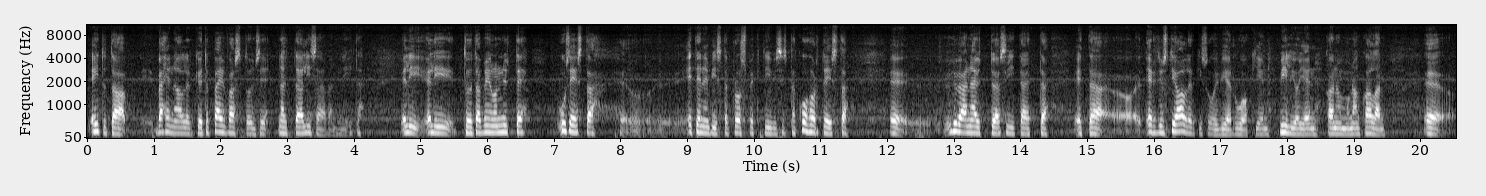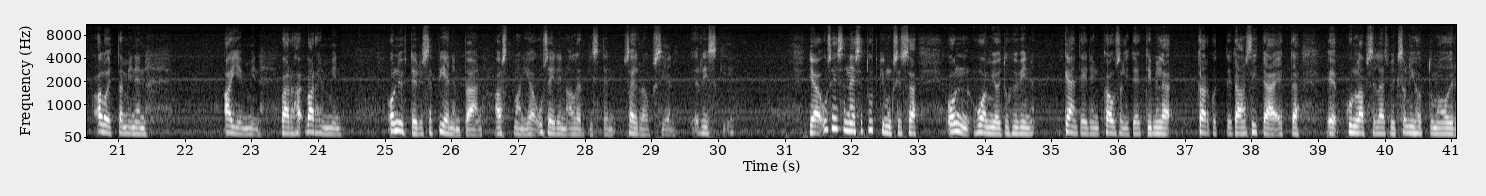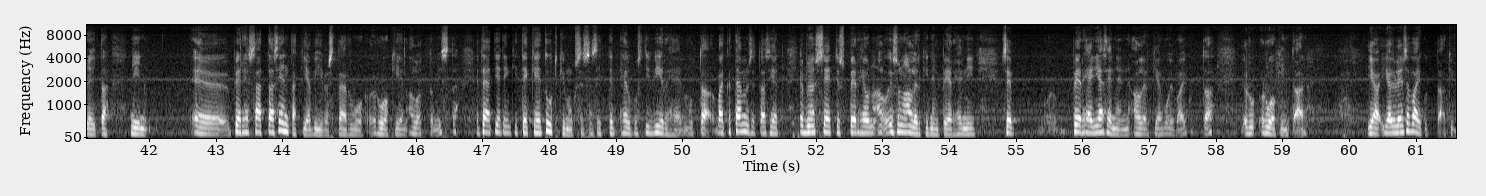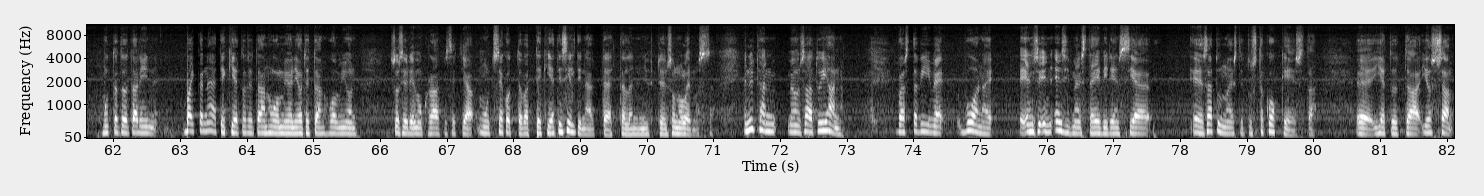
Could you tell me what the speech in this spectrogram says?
ei tota, vähennä allergioita, päinvastoin se näyttää lisäävän niitä. Eli, eli tuota, meillä on nyt useista etenevistä prospektiivisista kohorteista hyvää näyttöä siitä, että että erityisesti allergisoivien ruokien, viljojen, kananmunan, kalan aloittaminen aiemmin, varhemmin on yhteydessä pienempään astman ja useiden allergisten sairauksien riskiin. Ja useissa näissä tutkimuksissa on huomioitu hyvin käänteinen kausaliteetti, millä tarkoitetaan sitä, että kun lapsella esimerkiksi on ihottumaoireita, niin perhe saattaa sen takia viivästää ruokien aloittamista. Ja tämä tietenkin tekee tutkimuksessa sitten helposti virheen, mutta vaikka tämmöiset asiat, ja myös se, että jos, perhe on, jos on allerginen perhe, niin se perheen jäsenen allergia voi vaikuttaa ruokintaan. Ja, ja yleensä vaikuttaakin. Mutta tota, niin, vaikka nämä tekijät otetaan huomioon ja otetaan huomioon sosiodemograafiset ja muut sekoittavat tekijät, niin silti näyttää, että tällainen yhteys on olemassa. Ja nythän me on saatu ihan vasta viime vuonna ensi, ensimmäistä evidenssiä eh, satunnaistetusta kokeesta, eh, ja tota, jossa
